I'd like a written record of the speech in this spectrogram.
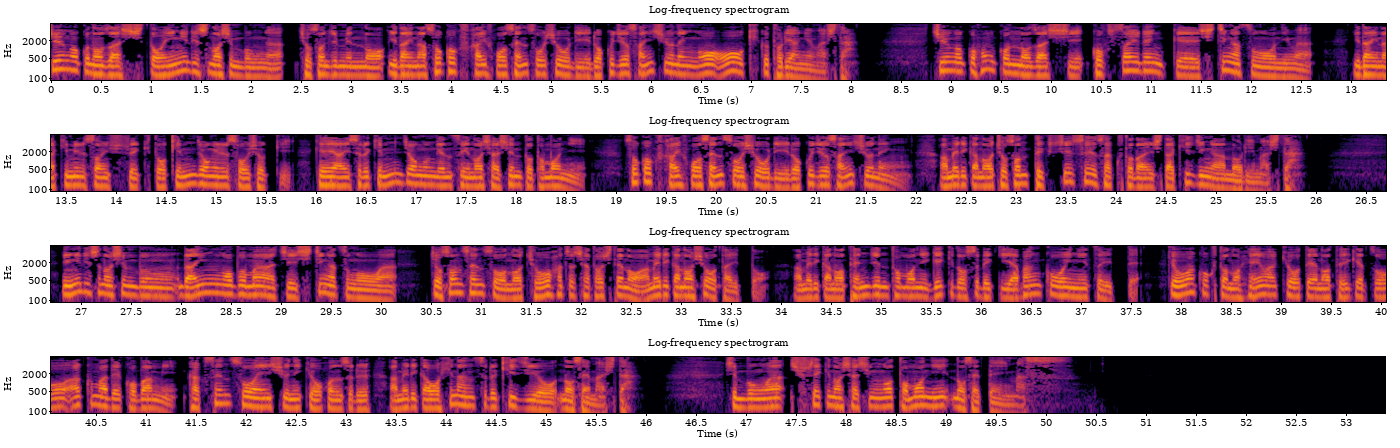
中国の雑誌とイギリスの新聞が、朝鮮人民の偉大な祖国解放戦争勝利63周年を大きく取り上げました。中国香港の雑誌国際連携7月号には、偉大なキミルソン主席とキム・ジョンイル総書記、敬愛するキム・ジョンウン元帥の写真とともに、祖国解放戦争勝利63周年、アメリカの朝鮮敵視政策と題した記事が載りました。イギリスの新聞、ライン・オブ・マーチ7月号は、朝鮮戦争の挑発者としてのアメリカの正体と、アメリカの天人ともに激怒すべき野蛮行為について、共和国との平和協定の締結をあくまで拒み、核戦争演習に狂奔するアメリカを非難する記事を載せました。新聞は主席の写真を共に載せています。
